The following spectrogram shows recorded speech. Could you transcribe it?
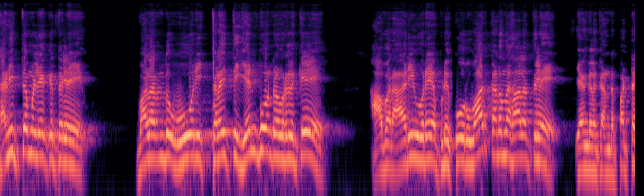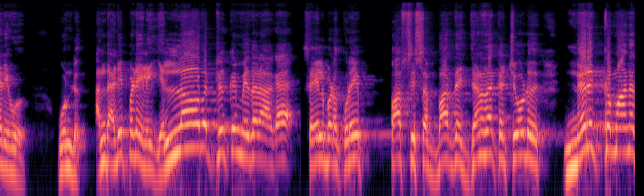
தனித்தமிழ் இயக்கத்திலே வளர்ந்து ஊறி கிளைத்து என் போன்றவர்களுக்கே அவர் அறிவுரை அப்படி கூறுவார். கடந்த காலத்திலே எங்களுக்கு அந்த பட்டறிவு உண்டு. அந்த அடிப்படையில் எல்லாவற்றுக்கும் எதிராக செயல்படக்கூடிய பாசிச பாரதிய ஜனதா கட்சியோடு நெருக்கமான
